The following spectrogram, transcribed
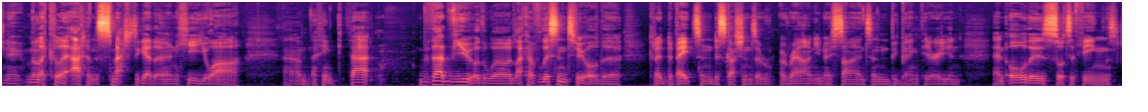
you know, molecular atoms smashed together and here you are. Um, I think that that view of the world, like I've listened to all the kind of debates and discussions around, you know, science and Big Bang Theory and, and all those sorts of things.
